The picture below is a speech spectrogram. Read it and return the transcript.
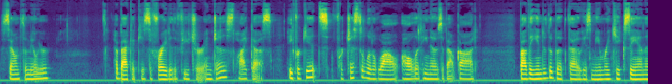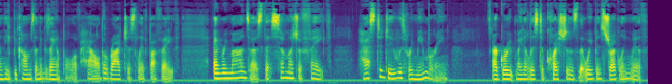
Sound familiar? Habakkuk is afraid of the future, and just like us, he forgets for just a little while all that he knows about God. By the end of the book, though, his memory kicks in and he becomes an example of how the righteous live by faith and reminds us that so much of faith has to do with remembering our group made a list of questions that we've been struggling with,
